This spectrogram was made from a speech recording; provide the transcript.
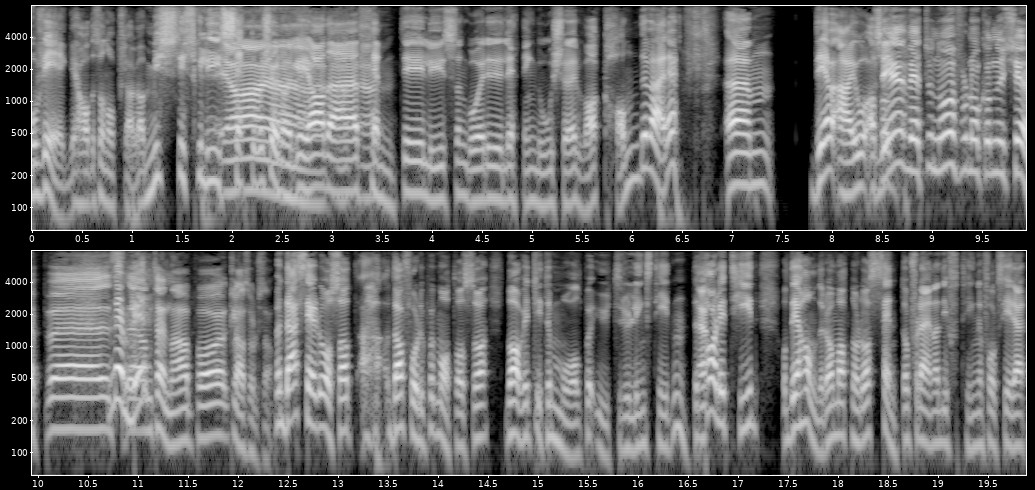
og VG hadde sånne oppslag av 'Mystiske lys Ja, sett over ja, Sør-Norge'. Ja, det ja, er 50 lys som går i retning nord-sør. Hva kan det være? Um, det er jo altså det vet du nå, for nå kan du kjøpe eh, Nemlig. antenna på Claes Olsson. Men der ser du også at ah, da får du på en måte også Nå har vi et lite mål på utrullingstiden. Det Ja. tar litt tid, og det handler om at når du har sendt opp For det er en av de tingene folk sier her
